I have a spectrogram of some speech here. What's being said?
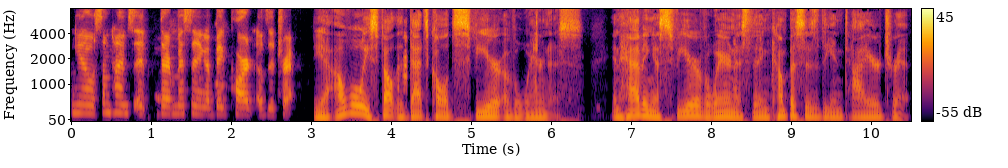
you know, sometimes it they're missing a big part of the trip. Yeah, I've always felt that that's called sphere of awareness. And having a sphere of awareness that encompasses the entire trip.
